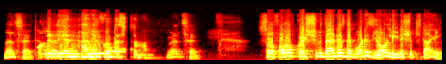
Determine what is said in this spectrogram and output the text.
Well said. quality and value for customer Well said. So, follow up question to that is that what is your leadership style?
